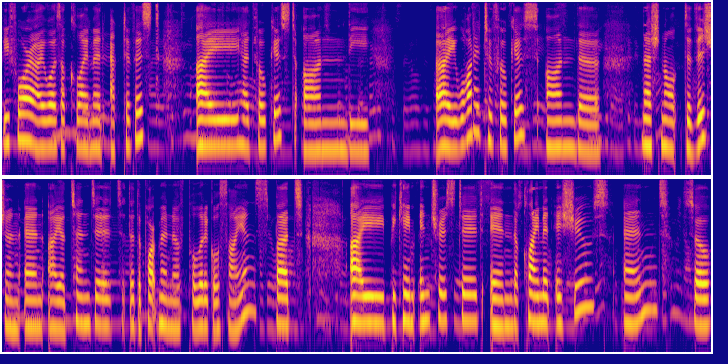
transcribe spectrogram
Before I was a climate activist, I had focused on the I wanted to focus on the national division and I attended the Department of Political Science, but I became interested in the climate issues and so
